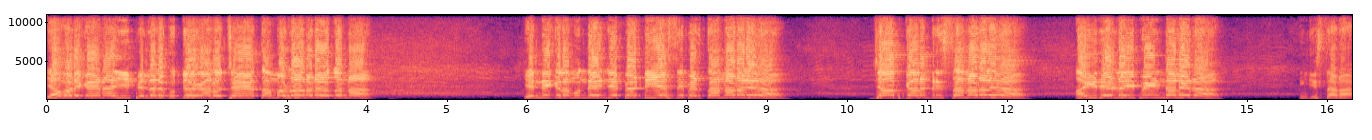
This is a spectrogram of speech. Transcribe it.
ఎవరికైనా ఈ పిల్లలకు ఉద్యోగాలు వచ్చాయా? తమ్ముళ్ళు అడుగుతున్నా. ఎన్నికల ముందేం చెప్పాడు డిఎస్సి పెడతా అన్నాడా లేదా? జాబ్ క్యాలెండర్ ఇస్తా అన్నాడా లేదా? ఐదేళ్ళు అయిపోయిందా లేదా? ఇంక ఇస్తాడా?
